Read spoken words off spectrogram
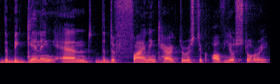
the beginning and the defining characteristic of your story.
